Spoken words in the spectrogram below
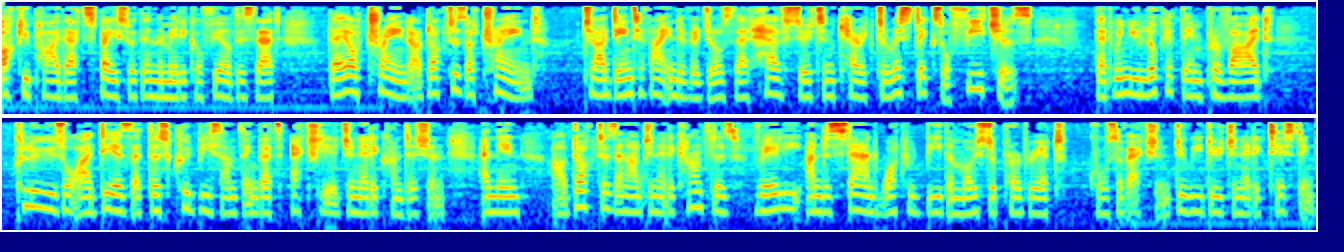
occupy that space within the medical field is that they are trained, our doctors are trained to identify individuals that have certain characteristics or features that when you look at them provide clues or ideas that this could be something that's actually a genetic condition. And then our doctors and our genetic counselors really understand what would be the most appropriate course of action. Do we do genetic testing?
